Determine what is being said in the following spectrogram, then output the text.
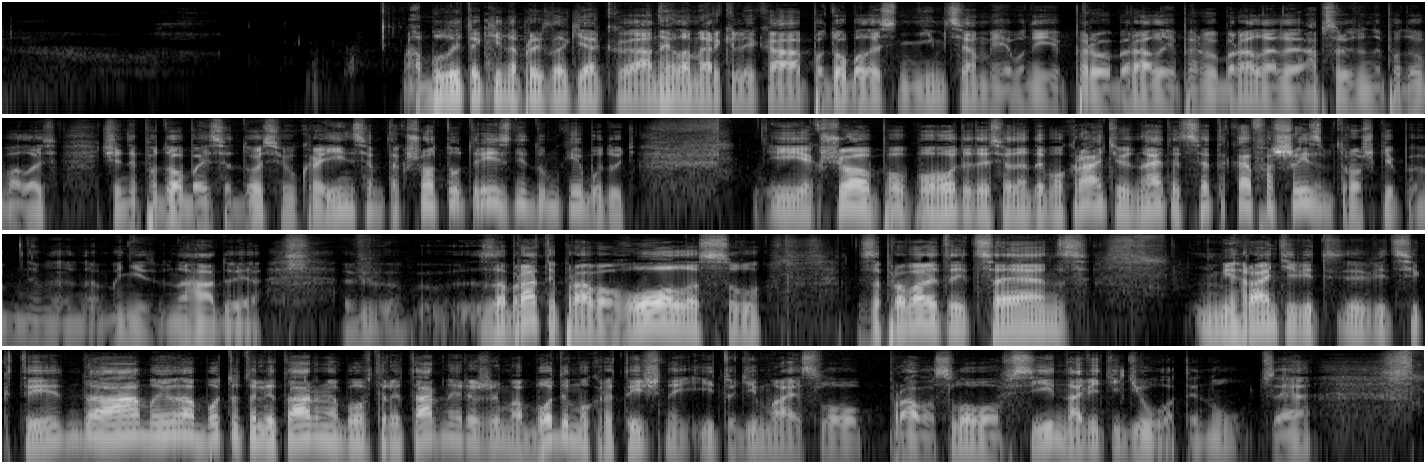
А були такі, наприклад, як Ангела Меркель, яка подобалась німцям, і вони її переобирали і переобирали, але абсолютно не подобалась чи не подобається досі українцям. Так що тут різні думки будуть. І якщо погодитися на демократію, знаєте, це така фашизм трошки мені нагадує. Забрати право голосу, запровадити ценз мігрантів від, відсікти. Да, ми або тоталітарний, або авторитарний режим, або демократичний, і тоді має слово право слова всі, навіть ідіоти. Ну, це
